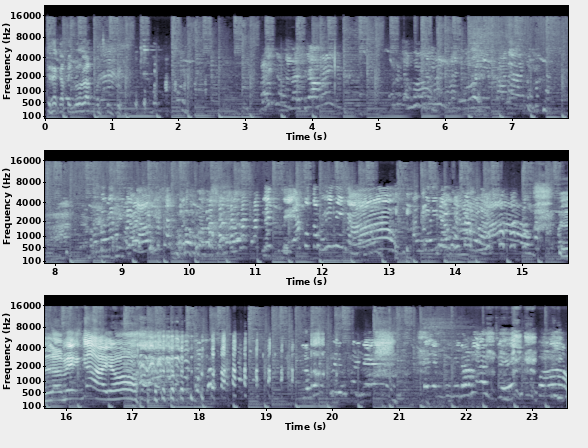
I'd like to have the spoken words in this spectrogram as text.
tinakatigulang mo siguro Let's see. Ako to hiningaw. Ang hiningaw ko na ba? Lami kayo. Labas ko yung kanya. Kaya ang hiningaw ni Ajay. Wow.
